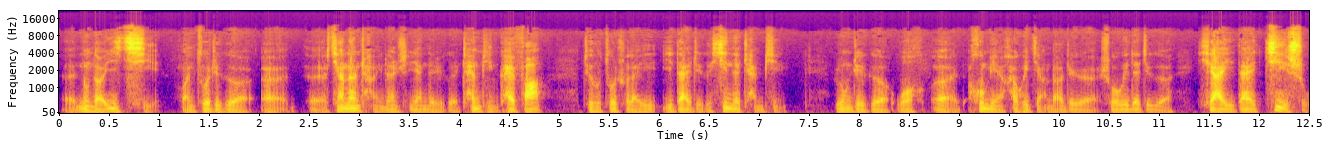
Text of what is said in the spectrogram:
呃弄到一起，完做这个呃呃相当长一段时间的这个产品开发，最后做出来一一代这个新的产品，用这个我呃后面还会讲到这个所谓的这个下一代技术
